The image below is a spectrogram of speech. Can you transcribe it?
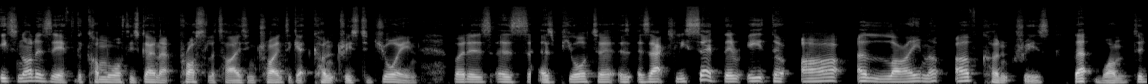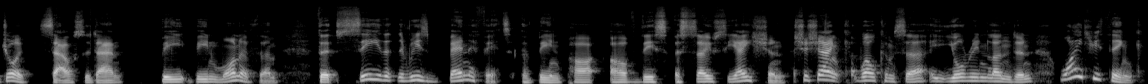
it's not as if the Commonwealth is going out proselytizing, trying to get countries to join. But as as as Piotr has, actually said, there there are a lineup of countries that want to join. South Sudan be, being one of them that see that there is benefit of being part of this association. Shashank, welcome, sir. You're in London. Why do you think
